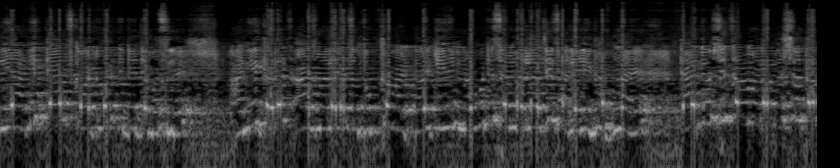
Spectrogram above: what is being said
त्यांनी आणि त्याच कॉटवर तिथे ते बसले. आणि खरंच आज मला याचं दुःख वाटतं की नऊ डिसेंबरला जी झालेली घटना आहे त्या दिवशीचा मला पश्चाताप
